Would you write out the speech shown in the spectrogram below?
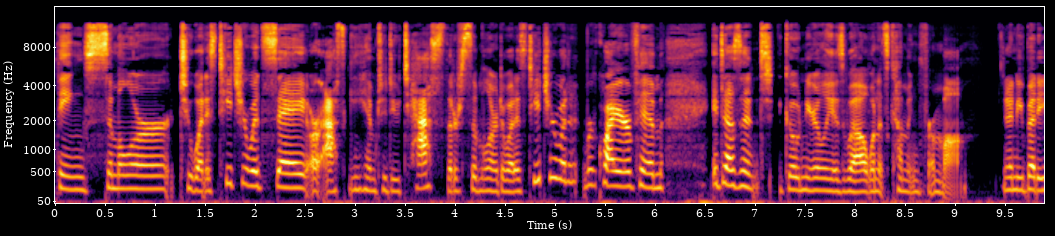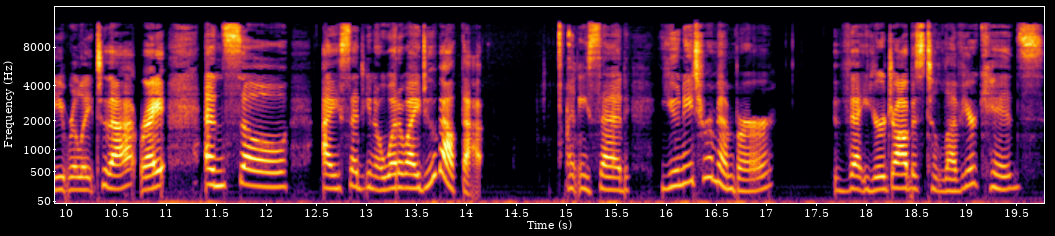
things similar to what his teacher would say or asking him to do tasks that are similar to what his teacher would require of him, it doesn't go nearly as well when it's coming from mom. Anybody relate to that, right? And so I said, you know, what do I do about that? And he said, You need to remember that your job is to love your kids,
